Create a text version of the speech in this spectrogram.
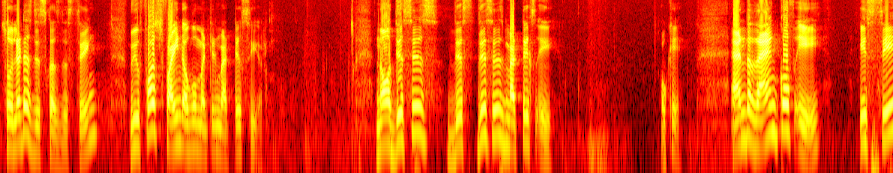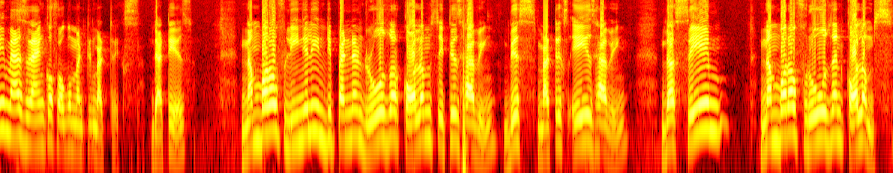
So, let us discuss this thing. We first find augmented matrix here. Now, this is this this is matrix A okay. and the rank of A is same as rank of augmented matrix that is number of linearly independent rows or columns it is having this matrix A is having the same number of rows and columns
